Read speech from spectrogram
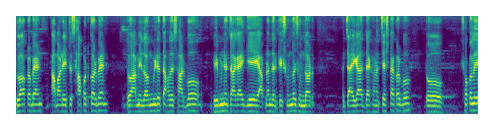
দোয়া করবেন, আমার একটু সাপোর্ট করবেন। তো আমি লং ভিডিও তাহলে ছাড়বো বিভিন্ন জায়গায় গিয়ে আপনাদেরকে সুন্দর সুন্দর জায়গা দেখানোর চেষ্টা করব। তো সকলে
